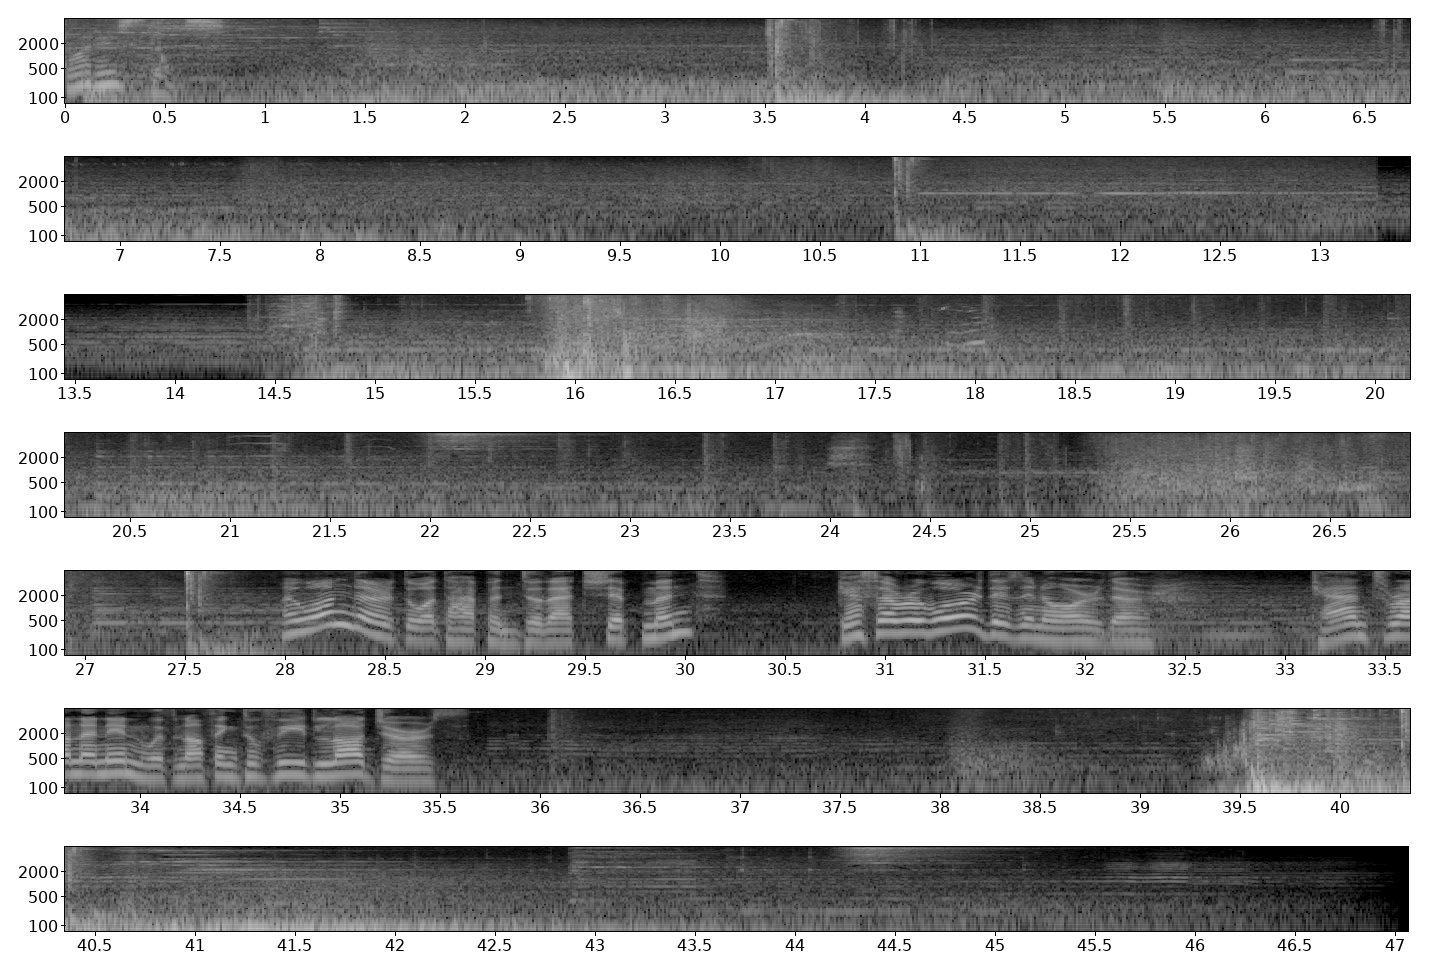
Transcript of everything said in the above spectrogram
What is this? I wondered what happened to that shipment. Guess a reward is in order. Can't run an inn with nothing to feed lodgers.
